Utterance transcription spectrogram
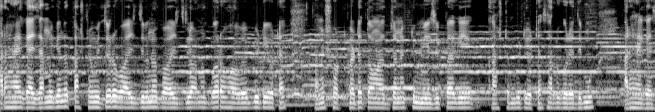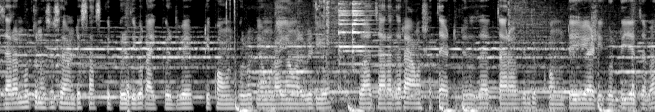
আর হ্যাঁ গাইজ আমি কিন্তু কাস্টম ভিতরে ভয়েস দিব না ভয়েস দিলে অনেক বড় হবে ভিডিওটা। আমি শর্টকাটে তোমার জন্য একটি মিউজিক লাগিয়ে কাস্টম ভিডিওটা চালু করে দিব আর হ্যাঁ গাইজ যারা নতুন আছে চ্যানেলটি সাবস্ক্রাইব করে দিবে লাইক করে দিবে, একটি কমেন্ট করবে, কেমন লাগে আমার ভিডিও তো আর যারা যারা আমার সাথে অ্যাড হয়ে যায় তারাও কিন্তু কমেন্টে অ্যাডি করে দিয়ে যাবা।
